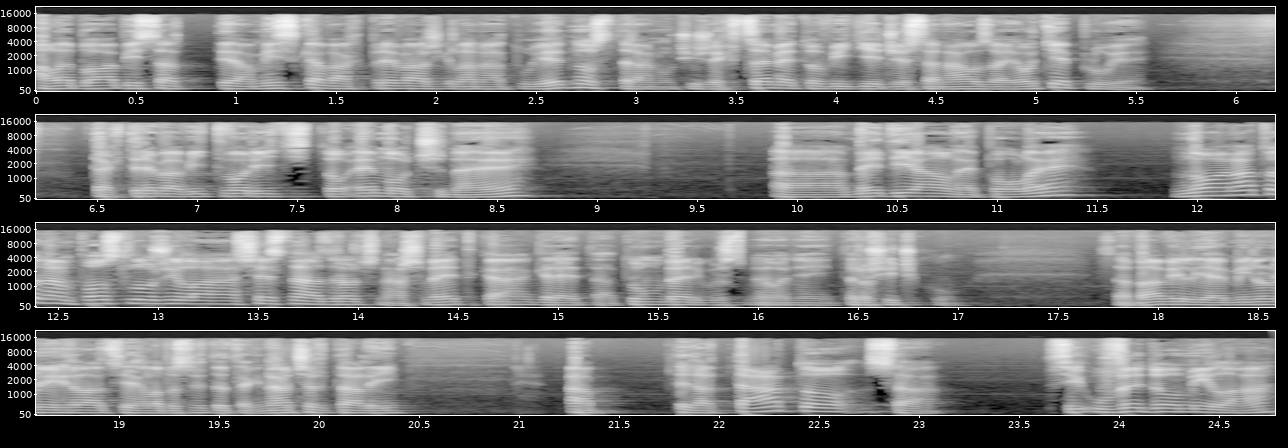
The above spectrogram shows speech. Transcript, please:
alebo aby sa tá miska váh prevážila na tú jednu stranu, čiže chceme to vidieť, že sa naozaj otepluje, tak treba vytvoriť to emočné a mediálne pole. No a na to nám poslúžila 16-ročná švédka Greta Thunberg, už sme o nej trošičku sa bavili aj v minulých reláciách, lebo sme to tak načrtali. A teda táto sa si uvedomila,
